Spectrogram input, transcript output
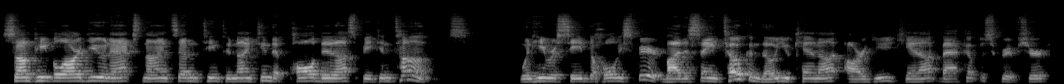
Some people argue in Acts 9 17 through 19 that Paul did not speak in tongues when he received the Holy Spirit. By the same token, though, you cannot argue, you cannot back up a scripture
